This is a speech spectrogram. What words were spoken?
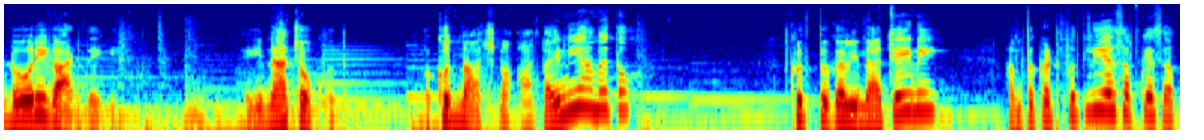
डोरी काट देगी। नाचो खुद। खुद नाचना आता ही नहीं हमें तो। खुद तो कभी नाचे ही नहीं। हम तो कठपुतली है सबके सब।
